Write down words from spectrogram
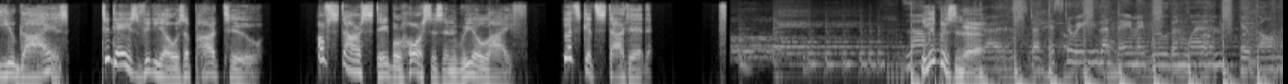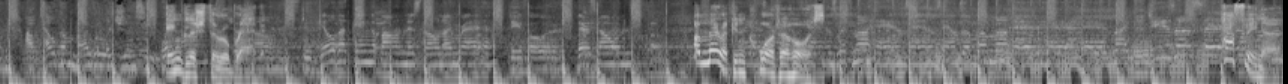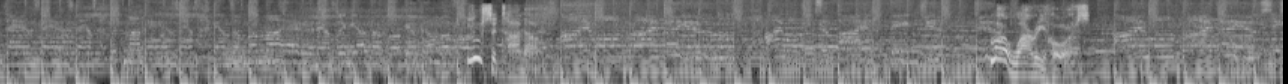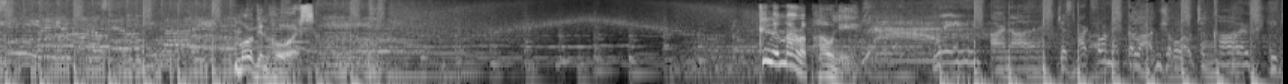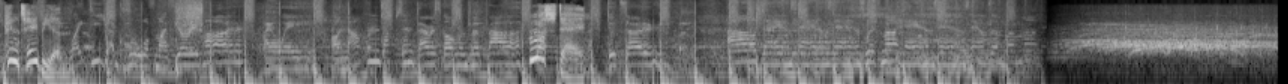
you guys. Today's video is a part two of star stable horses in real life. Let's get started. Lipizzaner. Just a history that they you do. Marwari horse. Morgan horse. Connemara pony. We are not just art for Michelangelo to carve. He can't Pintabian. write the aggro of my fury heart. I wait on mountain tops in Paris, going to power. Mustang.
